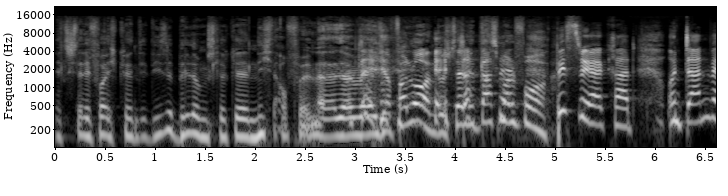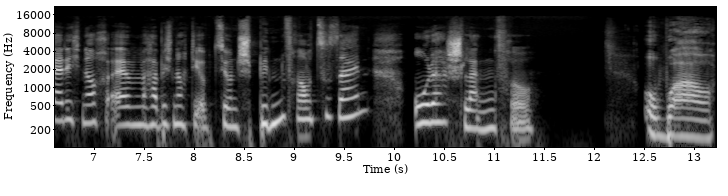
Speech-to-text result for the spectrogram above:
Jetzt stell dir vor, ich könnte diese Bildungslücke nicht auffüllen. Da wäre ich ja verloren. So, stell dir das, das mal vor. Bist du ja gerade. Und dann werde ich noch, ähm, habe ich noch die Option, Spinnenfrau zu sein oder Schlangenfrau. Oh wow,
